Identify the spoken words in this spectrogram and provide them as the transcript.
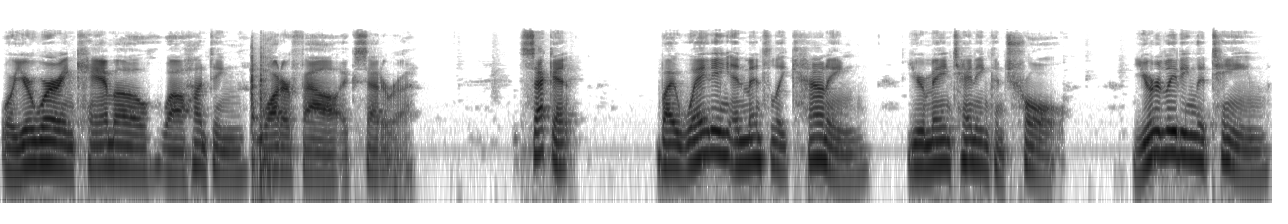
or you're wearing camo while hunting waterfowl, etc. Second, by waiting and mentally counting, you're maintaining control. You're leading the team,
